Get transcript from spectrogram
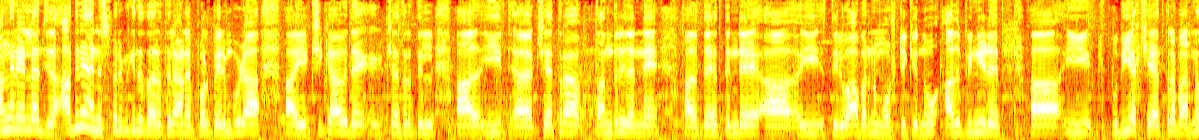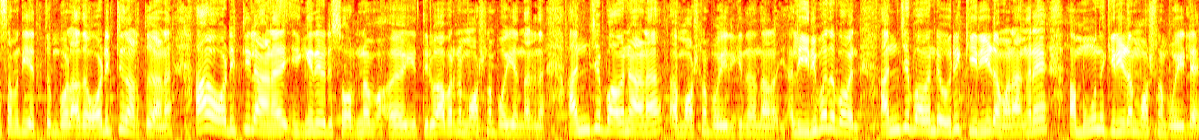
അങ്ങനെയെല്ലാം ചെയ്ത്. അതിനെ അനുസ്മരിപ്പിക്കുന്ന തരത്തിലാണ് ഇപ്പോൾ പെരുമ്പുഴ യക്ഷിക്കാവ് ക്ഷേത്രത്തിൽ ഈ ക്ഷേത്ര തന്ത്രി തന്നെ അദ്ദേഹത്തിന്റെ ഈ തിരുവാഭരണം മോഷ്ടിക്കുന്നു. അത് പിന്നീട് ഈ പുതിയ ക്ഷേത്ര ഭരണസമിതി എത്തുമ്പോൾ അത് ഓഡിറ്റ് നടത്തുകയാണ്. ആ ഓഡിറ്റിലാണ് ഇങ്ങനെ ഒരു സ്വർണം ഈ തിരുവാഭരണം മോഷണം പോയി എന്നറിയുന്നത്. അഞ്ച് പവനാണ് മോഷണം പോയിരിക്കുന്നത് എന്നാണ് അല്ല ഇരുപത് പവൻ അഞ്ച് പവന്റെ ഒരു കിരീടമാണ്. അങ്ങനെ ആ മൂന്ന് കിരീടം മോഷണം പോയി അല്ലേ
